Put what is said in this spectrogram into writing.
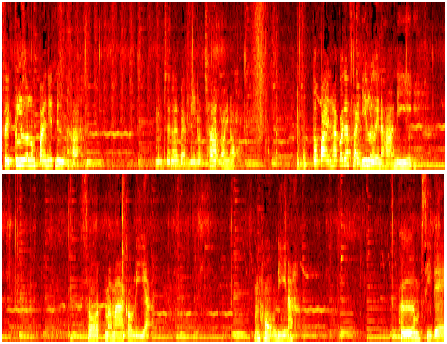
ใส่เกลือลงไปนิดนึงนะคะ มันจะได้แบบมีรสชาติหน่อยเนาะ ต่อไปนะคะก็จะใส่นี่เลยนะคะ นี่ ซอสมาม่าเกาหลีอะมันหอมดีนะ เพิ่มสีแดง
